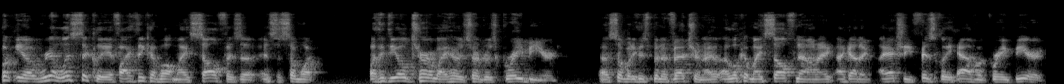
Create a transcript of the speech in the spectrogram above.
But you know, realistically, if I think about myself as a as a somewhat, I think the old term I heard, was graybeard. uh, somebody who's been a veteran. I, I look at myself now, and I, I got I actually physically have a gray beard.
